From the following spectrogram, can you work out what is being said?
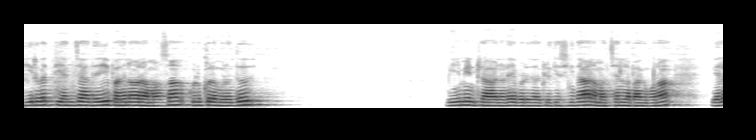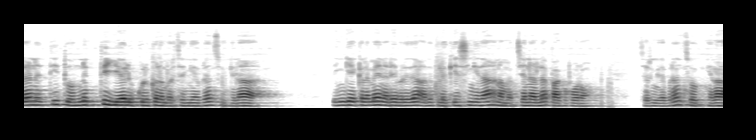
இருபத்தி அஞ்சாந்தேதி பதினோராம் மாதம் குழுக்குளம் இருந்து விண்மீன் ட்ரா நடைபெறுது அப்ளிகேஷன் தான் நம்ம சேனலில் பார்க்க போகிறோம் எழுநூற்றி தொண்ணூற்றி ஏழு குழுக்கள் நம்பர் சரிங்க ஃப்ரெண்ட்ஸ் ஓகேங்களா திங்கக்கிழமை நடைபெறுது. அதுக்குள்ளே கேசிங்க தான் நம்ம சேனலில் பார்க்க போகிறோம் சரிங்க ஃப்ரெண்ட்ஸ் ஓகேங்களா?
